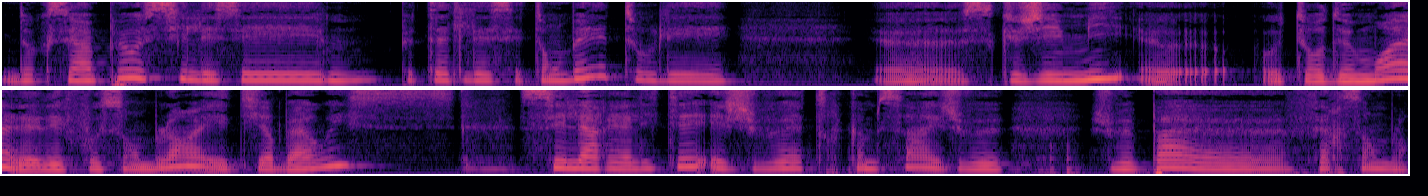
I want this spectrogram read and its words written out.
Donc, c'est un peu aussi laisser, peut-être laisser tomber tous les, euh, ce que j'ai mis autour de moi, les faux semblants et dire, bah oui, c'est la réalité et je veux être comme ça et je veux je veux pas euh, faire semblant.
